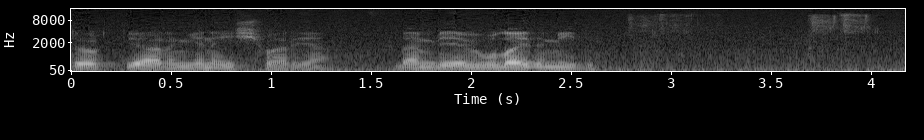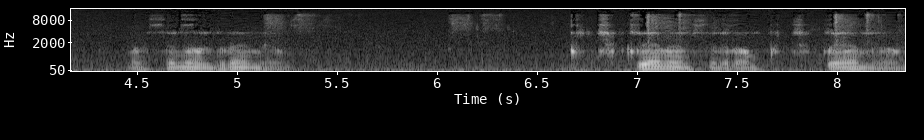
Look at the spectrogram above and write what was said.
dört yarın gene iş var ya. Ben bir evi bulaydım iyiydi. Bak seni öldüremiyorum. Pıçıklayamıyorum seni ben pıçıklayamıyorum.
